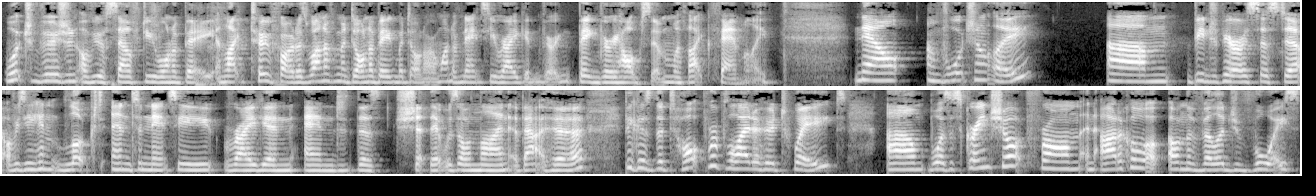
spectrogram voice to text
Which version of yourself do you want to be? And like two photos, one of Madonna being Madonna and one of Nancy Reagan very, being very wholesome with like family. Now, unfortunately, um, Ben Shapiro's sister obviously hadn't looked into Nancy Reagan and the shit that was online about her because the top reply to her tweet um, was a screenshot from an article on the Village Voice,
